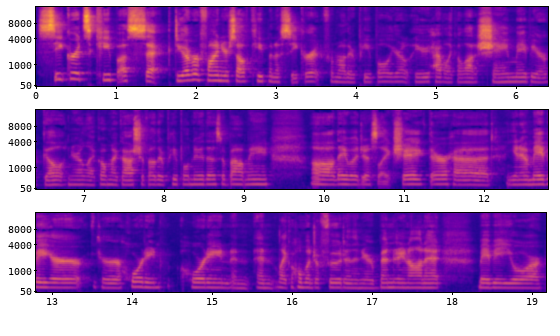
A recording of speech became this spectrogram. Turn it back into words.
Secrets keep us sick. Do you ever find yourself keeping a secret from other people? You're you have like a lot of shame maybe or guilt and you're like, "Oh my gosh, if other people knew this about me, uh, they would just like shake their head." You know, maybe you're you're hoarding hoarding and and like a whole bunch of food and then you're binging on it. Maybe you're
